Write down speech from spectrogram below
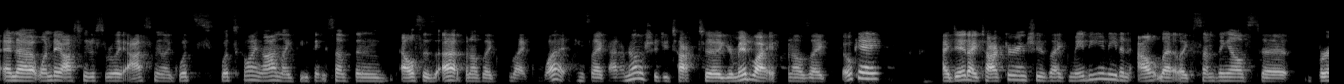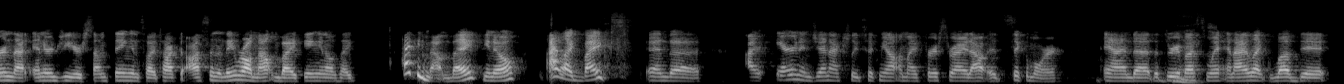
and uh, one day austin just really asked me like what's what's going on? Like do you think something else is up? And i was like like what? He's like i don't know. Should you talk to your midwife? And i was like okay. I did. I talked to her and she was like maybe you need an outlet like something else to burn that energy or something. And so i talked to austin and they were all mountain biking and i was like i can mountain bike you know? I like bikes. And uh I Erin and Jen actually took me out on my first ride out at Sycamore, and uh, the three of us went, and I like loved it.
